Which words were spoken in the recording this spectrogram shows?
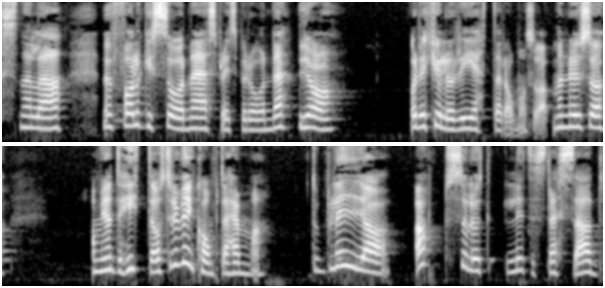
snälla. Men folk är så nässpraysberoende. Ja, Och det är kul att reta dem och så. Men nu så, om jag inte hittar Ostervinkomp där hemma. då blir jag absolut lite stressad.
